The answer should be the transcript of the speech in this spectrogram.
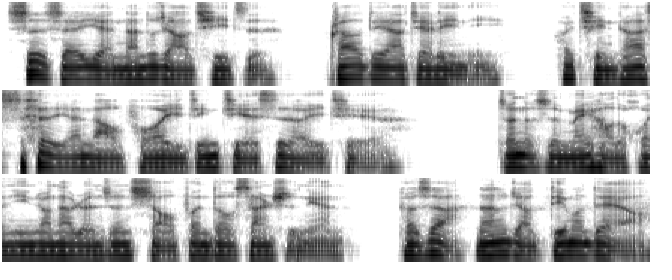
是谁演男主角的妻子？Claudia Gelini 会请他饰演老婆，已经解释了一切。真的是美好的婚姻，让他人生少奋斗三十年。可是啊，男主角 Timo Dale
